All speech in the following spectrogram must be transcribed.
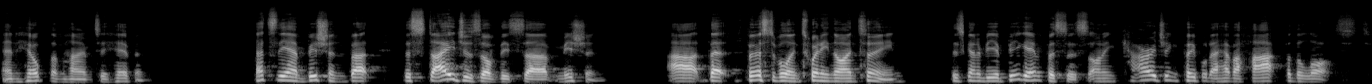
and help them home to heaven. That's the ambition, but the stages of this uh, mission are that, first of all, in 2019, there's going to be a big emphasis on encouraging people to have a heart for the lost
